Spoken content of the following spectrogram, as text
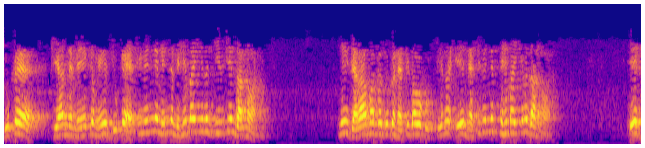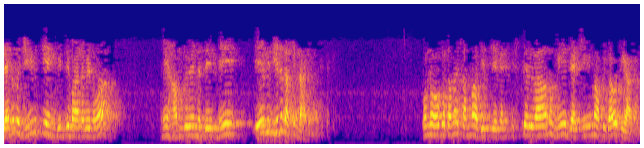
දුක කියන්නේ මේක මේ දුක ඇති වෙන්නේ මෙන්න මෙහෙමයි කියලා ජීවිතයෙන් දන්නවනේ. මේ ජරා මරණ දුක නැති බවකුත් තියෙනවා ඒ නැති වෙන්නේ මෙහෙමයි කියලා දන්නවනේ. ඒ දැනුම ජීවිතයෙන් विद्यमान වෙනවා මේ හම්බ වෙන දේ මේ ඒ විදිහට දකින්න හදනවා. ඔන්න ඕක තමයි සම්මා දිට්ඨිය කියන්නේ ඉස්සෙල්ලාම මේ දැකීම අපි ගාව තියාගන්න.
